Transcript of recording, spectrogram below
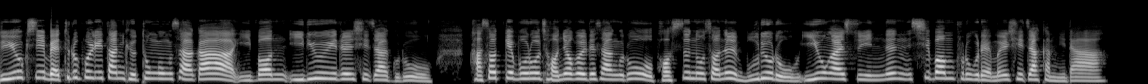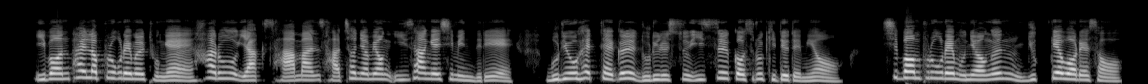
뉴욕시 메트로폴리탄 교통공사가 이번 일요일을 시작으로 다섯 개 borough 전역을 대상으로 버스 노선을 무료로 이용할 수 있는 시범 프로그램을 시작합니다. 이번 파일럿 프로그램을 통해 하루 약 4만 4천여 명 이상의 시민들이 무료 혜택을 누릴 수 있을 것으로 기대되며 시범 프로그램 운영은 6개월에서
